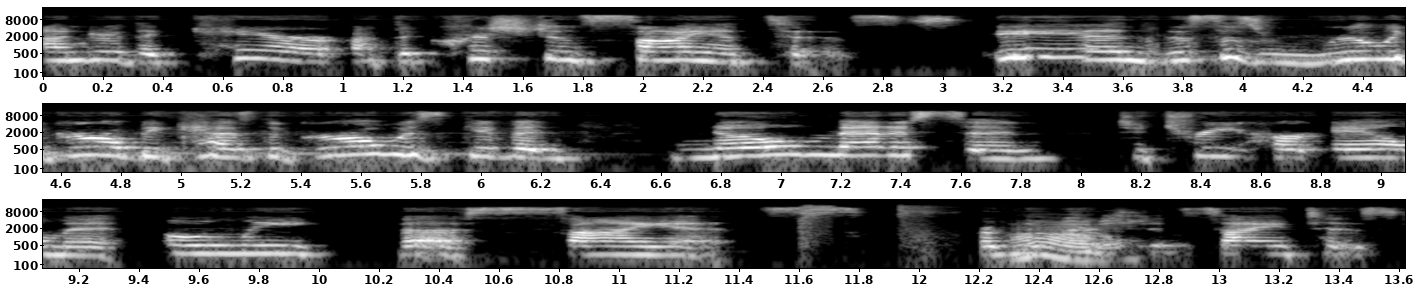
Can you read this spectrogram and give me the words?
under the care of the Christian scientists. And this is really girl because the girl was given no medicine to treat her ailment, only the science from the oh. Christian scientists.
